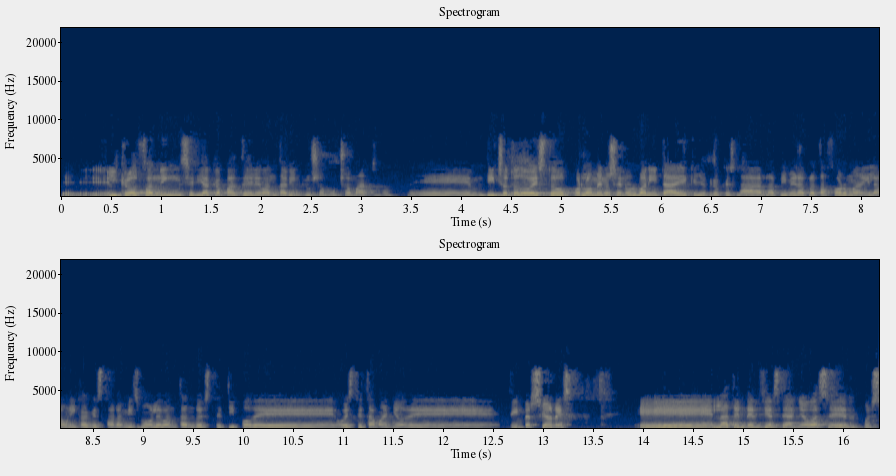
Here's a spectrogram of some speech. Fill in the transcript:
eh, el crowdfunding sería capaz de levantar incluso mucho más. ¿no? Eh, dicho todo esto, por lo menos en Urbanitae, que yo creo que es la, primera plataforma y la única que está ahora mismo levantando este tipo de o este tamaño de inversiones, eh, la tendencia este año va a ser pues,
